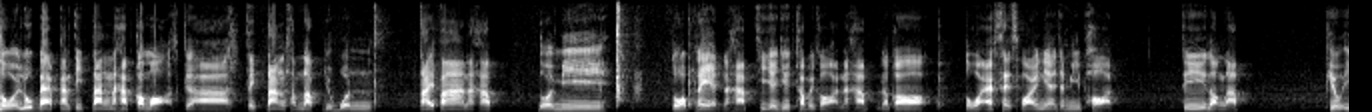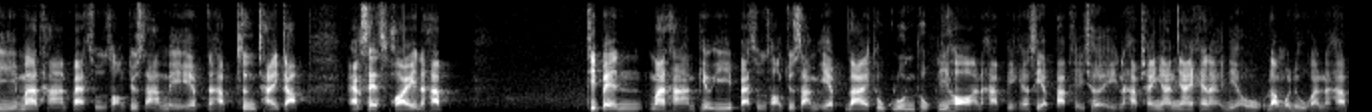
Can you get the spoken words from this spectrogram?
โดยรูปแบบการติดตั้งนะครับ ก็เหมาะกับติดตั้งสำหรับอยู่บนใต้ฝ้านะครับ โดยมีตัวเพลทนะครับ ที่จะยึดเข้าไปก่อนนะครับ แล้วก็ตัว Access Point เนี่ยจะมีพอร์ตที่รองรับ PoE มาตรฐาน 802.3 AF นะครับ ซึ่งใช้กับ Access Point นะครับ ที่เป็นมาตรฐาน PoE 802.3 F ได้ทุกรุ่นทุกยี่ห้อนะครับเพียงแค่เสียบปลั๊กเฉยๆนะครับ ใช้งานง่ายแค่ไหนเดี๋ยวเรามาดูกันนะครับ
